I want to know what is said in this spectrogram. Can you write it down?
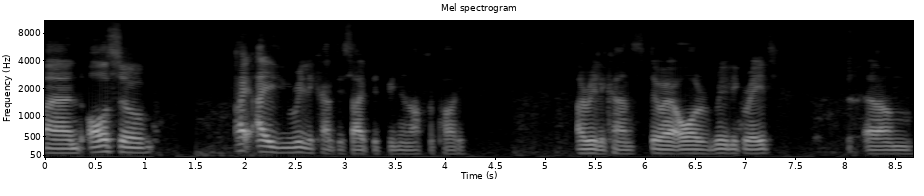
and also I, I really can't decide between an after party. I really can't. They were all really great. Um,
